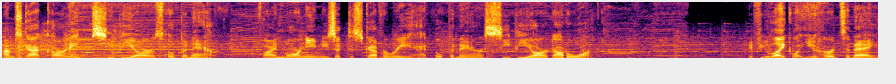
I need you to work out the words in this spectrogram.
I'm Scott Carney, CPR's Open Air. Find more new music discovery at openaircpr.org. If you like what you heard today,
